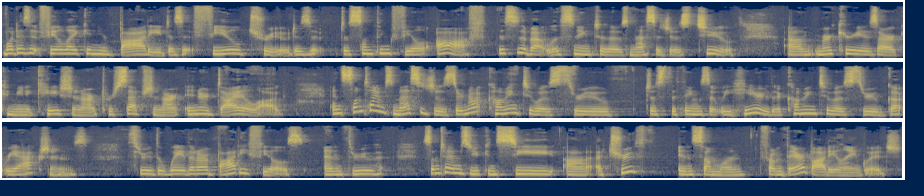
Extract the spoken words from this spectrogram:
what does it feel like in your body? Does it feel true? Does it does something feel off? This is about listening to those messages too. Um, Mercury is our communication, our perception, our inner dialogue, and sometimes messages they're not coming to us through just the things that we hear. They're coming to us through gut reactions, through the way that our body feels, and through sometimes you can see uh, a truth in someone from their body language.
